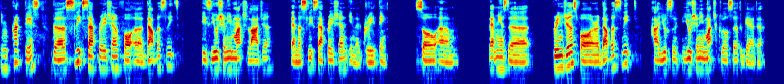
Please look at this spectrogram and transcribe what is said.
In practice, the slit separation for a double slit is usually much larger than the slit separation in a grating. So um, that means the fringes for a double slit are usually much closer together.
